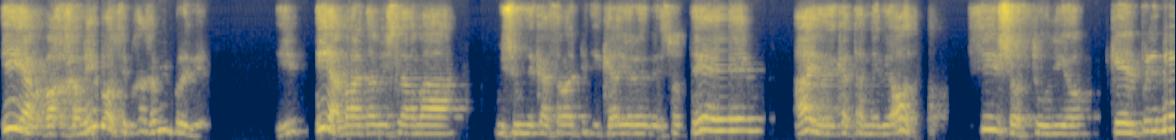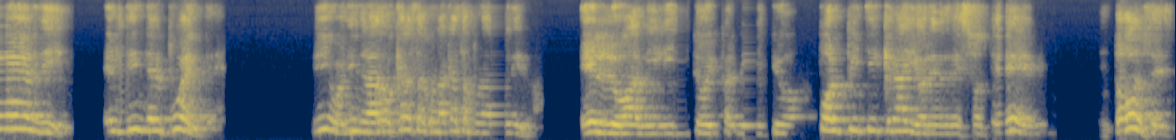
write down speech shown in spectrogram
Y a Bajamim o si Bajamim prohíbe. Y, a Marta Mishlama, Mishum de Casabal Pitikayo de Sotem, ay, de Katan Nebeot. Si yo estudio que el primer día, el din del puente, digo, el din de las dos casas con la casa por arriba, él lo habilitó y permitió por Pitikra y de Sotel. Entonces,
